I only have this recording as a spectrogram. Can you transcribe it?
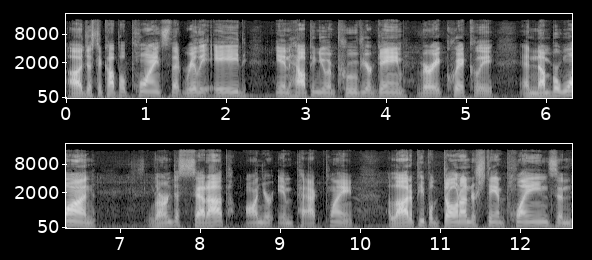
uh, just a couple points that really aid in helping you improve your game very quickly. And number one, learn to set up on your impact plane. A lot of people don't understand planes and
